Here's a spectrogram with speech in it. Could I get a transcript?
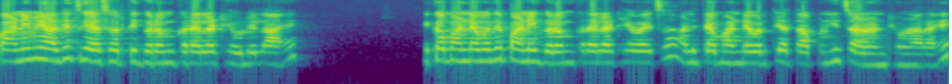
पाणी मी आधीच गॅसवरती गरम करायला ठेवलेलं आहे. एका भांड्यामध्ये पाणी गरम करायला ठेवायचं आणि त्या भांड्यावरती आता आपण ही चाळण ठेवणार आहे.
